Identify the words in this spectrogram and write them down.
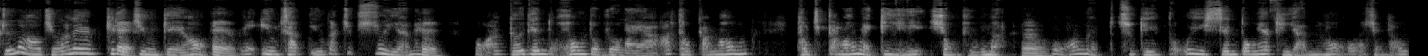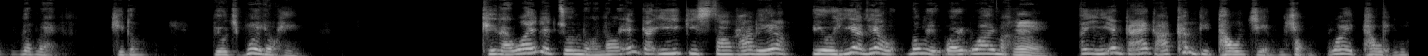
船啊，像安尼起来上架吼，咧油漆油甲足水安尼，哇！隔天就风就落来啊，啊头江风头一江风来机器上浮嘛，哇！我出去到位山东遐去岸吼，哇！上头落来去到标一尾落去，起来我迄个船员吼，应该伊去三脚咧啊，标鱼啊了拢会歪歪嘛。啊！伊应该甲我囥伫头前上，我诶头前，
